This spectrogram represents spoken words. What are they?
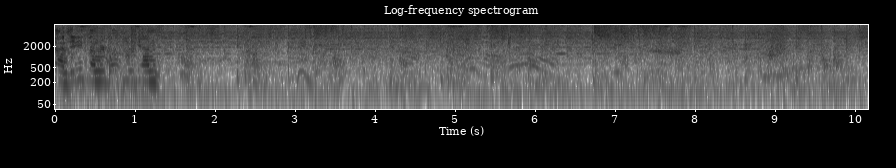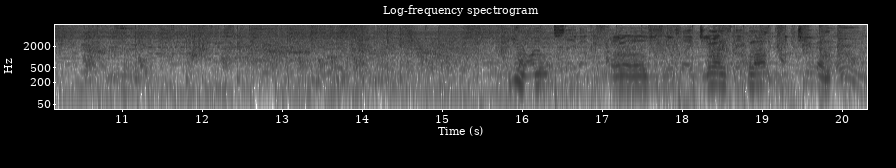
Time? Did he Thunderbolt you again? I do not know what to say about this game, and it just looks like G-Man's taking out Pikachu, and ooh!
